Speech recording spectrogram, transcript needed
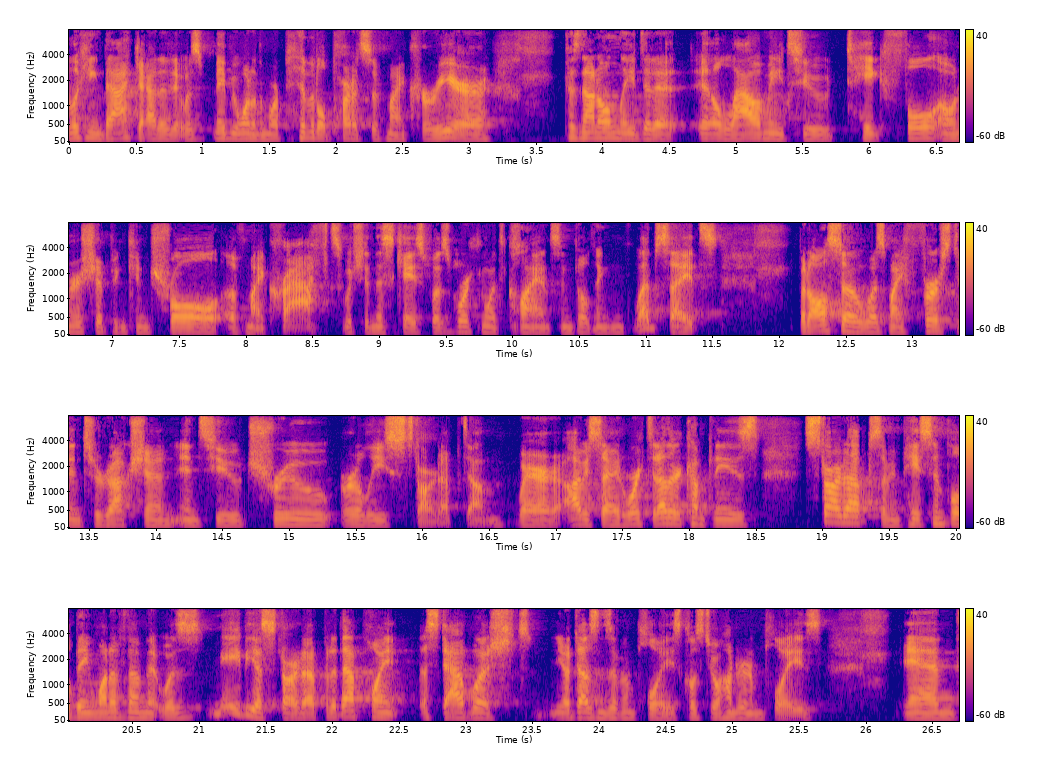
looking back at it, it was maybe one of the more pivotal parts of my career because not only did it, it allow me to take full ownership and control of my crafts, which in this case was working with clients and building websites, but also was my first introduction into true early startupdom, where obviously I had worked at other companies, startups. I mean, PaySimple being one of them. It was maybe a startup, but at that point, established you know dozens of employees, close to 100 employees. And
